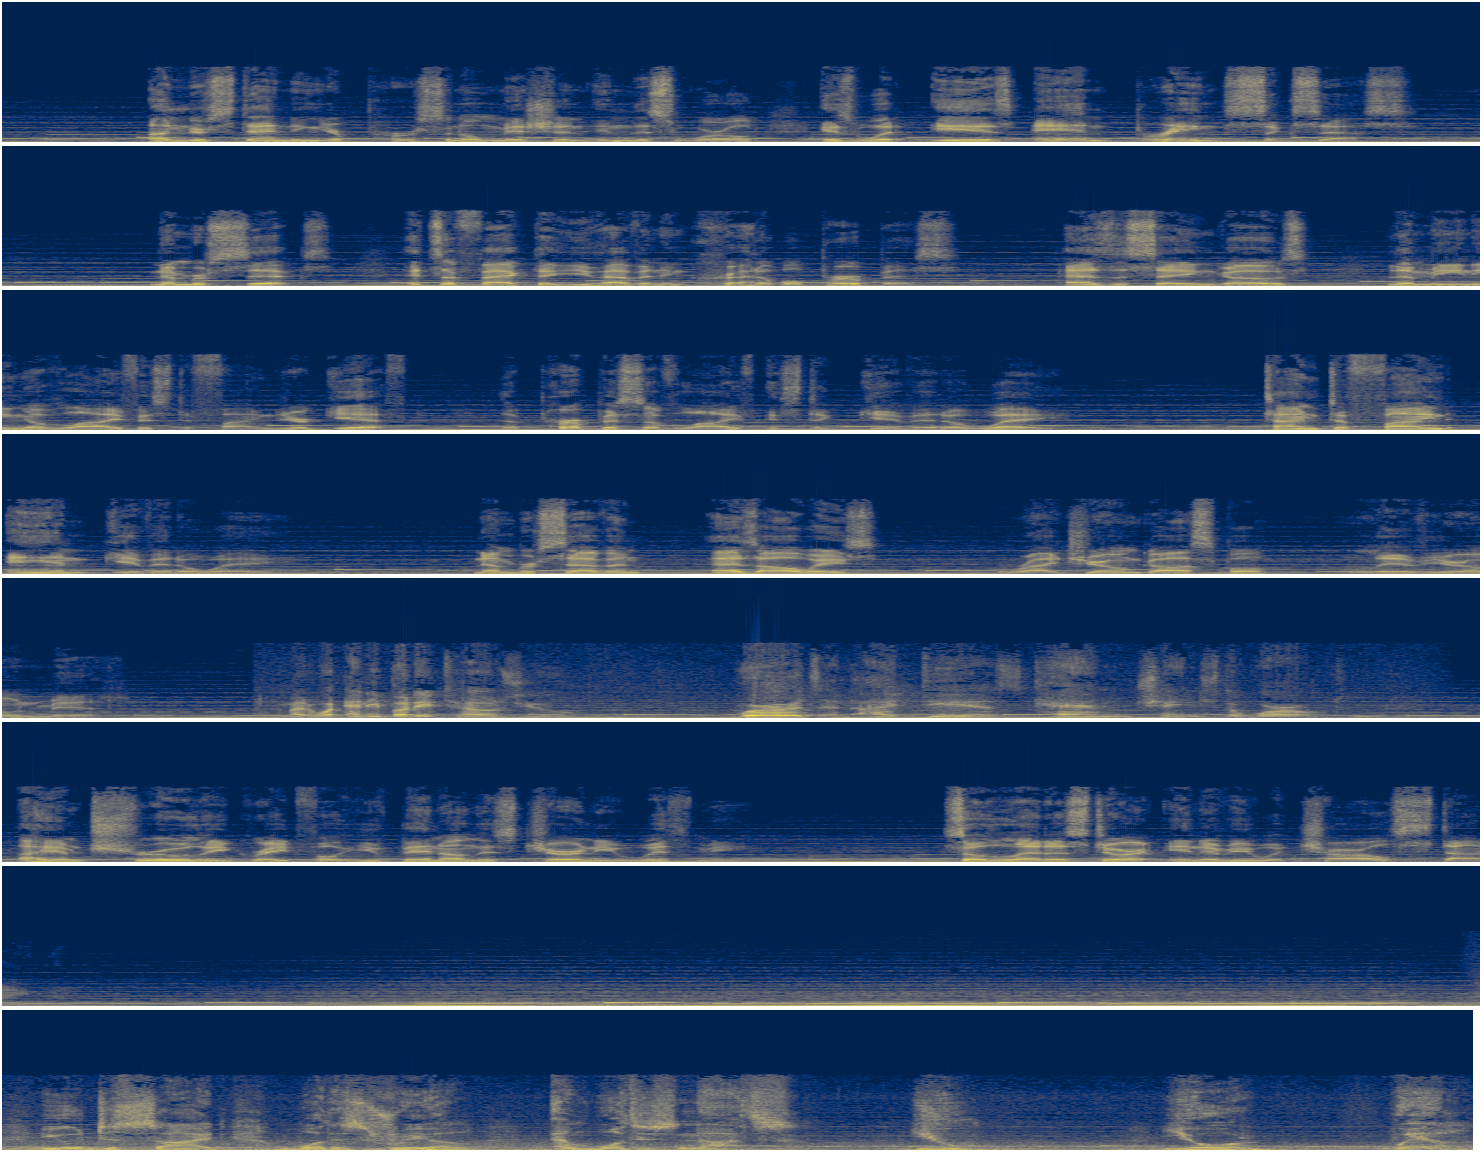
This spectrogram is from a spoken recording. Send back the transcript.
Understanding your personal mission in this world is what is and brings success. Number six, it's a fact that you have an incredible purpose. As the saying goes, the meaning of life is to find your gift. The purpose of life is to give it away. Time to find and give it away. Number seven, as always, write your own gospel, live your own myth. No matter what anybody tells you, words and ideas can change the world. I am truly grateful you've been on this journey with me. So let us to our interview with Charles Stein. You decide what is real and what is not. You. Your will.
